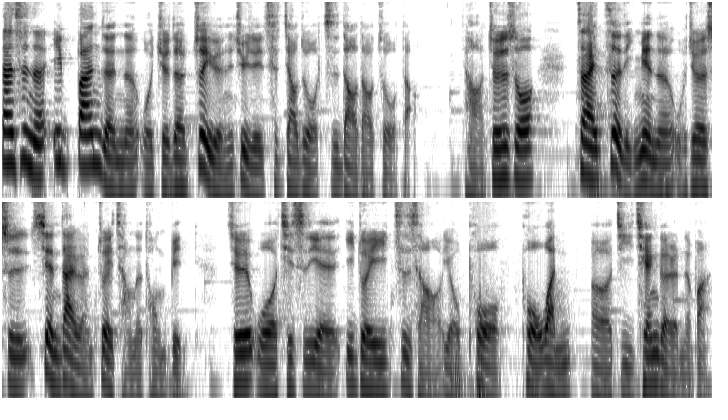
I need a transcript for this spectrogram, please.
但是呢，一般人呢，我觉得最远的距离是叫做知道到做到，好，就是说在这里面呢，我觉得是现代人最长的通病。其实我其实也一对一至少有破破万呃几千个人的吧。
